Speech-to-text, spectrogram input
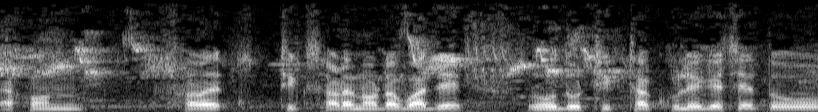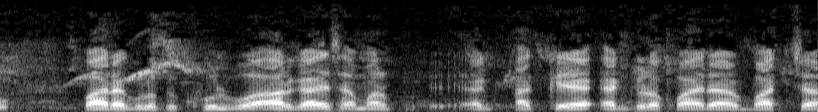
এখন সাড়ে- ঠিক সাড়ে নটা বাজে। রোদও ঠিকঠাক খুলে গেছে। তো পায়রাগুলোকে খুলবো। আর গাইস আমার আজকে এক জোড়া পায়রার বাচ্চা,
